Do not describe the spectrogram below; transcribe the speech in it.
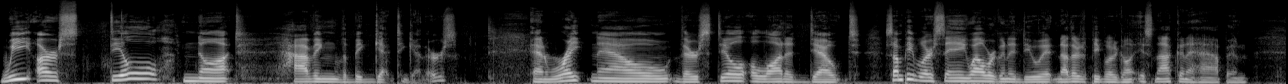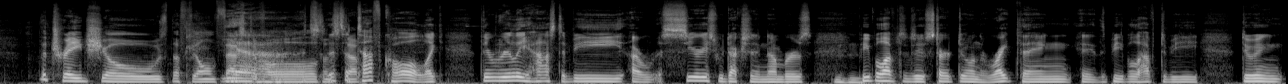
We are still not having the big get-togethers. And right now, there's still a lot of doubt. Some people are saying, well, we're going to do it. And other people are going, it's not going to happen. The trade shows, the film festivals, it's, and it's stuff. a tough call. Like there really has to be a serious reduction in numbers. Mm-hmm. People have to do start doing the right thing. Eh, The people have to be doing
